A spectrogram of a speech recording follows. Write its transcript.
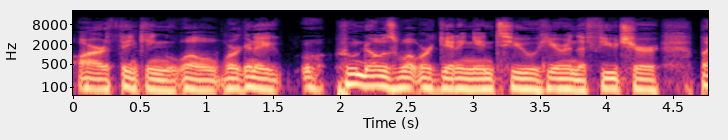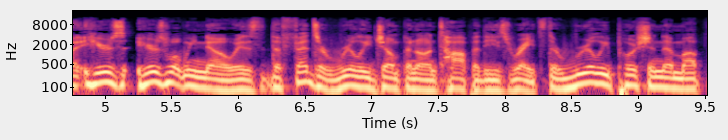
are thinking, well, we're going to, who knows what we're getting into here in the future. But here's, here's what we know is the feds are really jumping on top of these rates. They're really pushing them up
